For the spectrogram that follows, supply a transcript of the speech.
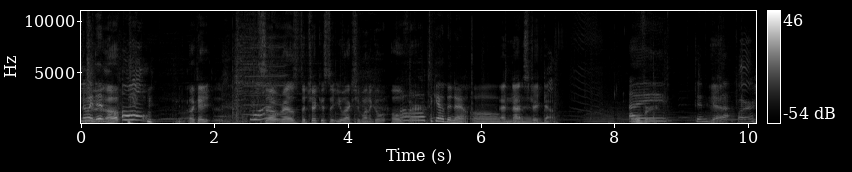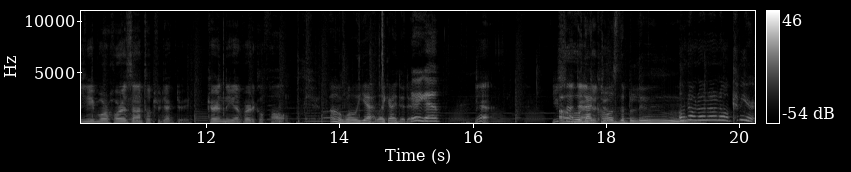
No, I didn't. Up. Oh, Okay. So, Rails, the trick is that you actually want to go All over together now. All and not straight down. Over. I didn't get Yeah. that far. You need more horizontal trajectory. Currently, a vertical fall. Oh well, yeah, like I did Here it. you go. Yeah. You sat Oh, down that to do- caused the balloon. Oh no no no no! Come here.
